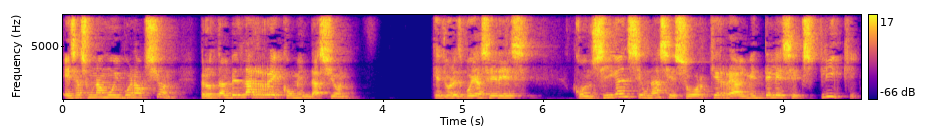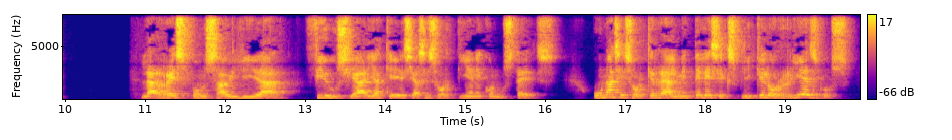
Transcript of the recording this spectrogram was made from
Esa es una muy buena opción, pero tal vez la recomendación que yo les voy a hacer es consíganse un asesor que realmente les explique la responsabilidad fiduciaria que ese asesor tiene con ustedes. Un asesor que realmente les explique los riesgos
